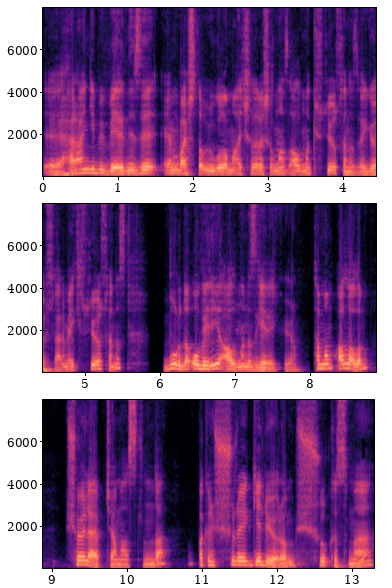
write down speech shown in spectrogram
e, herhangi bir verinizi en başta uygulama açılır açılmaz almak istiyorsanız ve göstermek istiyorsanız burada o veriyi almanız gerekiyor. Tamam alalım. Şöyle yapacağım aslında. Bakın şuraya geliyorum. Şu kısmı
